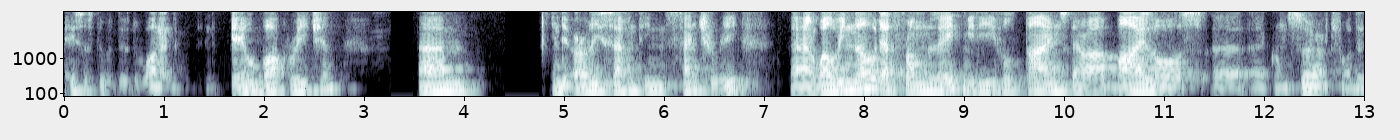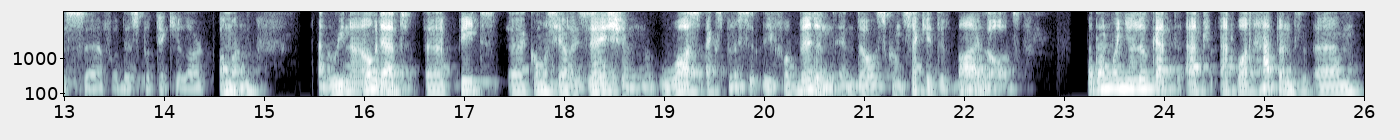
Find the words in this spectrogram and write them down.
cases, the, the, the one in the Keelbach region. Um, in the early 17th century, uh, well, we know that from late medieval times there are bylaws uh, uh, conserved for this uh, for this particular common, and we know that uh, peat uh, commercialization was explicitly forbidden in those consecutive bylaws. But then, when you look at at, at what happened, um,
